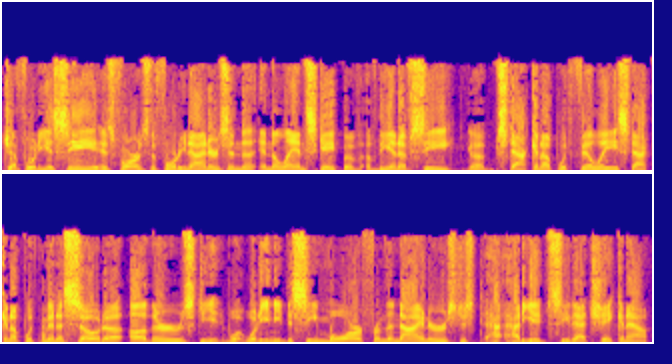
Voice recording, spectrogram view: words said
Jeff, what do you see as far as the 49ers in the in the landscape of, of the NFC uh, stacking up with Philly, stacking up with Minnesota, others? Do you, what, what do you need to see more from the Niners? Just how, how do you see that shaking out?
